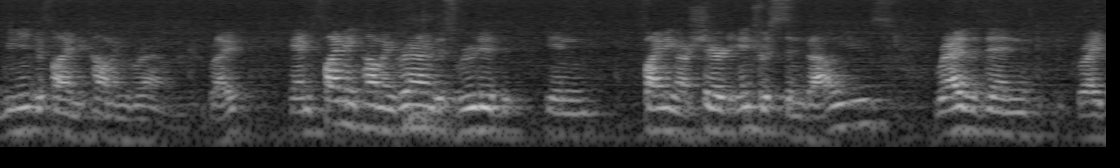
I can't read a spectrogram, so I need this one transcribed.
we need to find a common ground, right? And finding common ground is rooted in finding our shared interests and values rather than, right,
